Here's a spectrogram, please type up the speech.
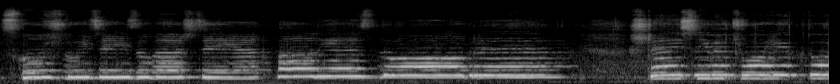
Skosztujcie i zobaczcie, jak Pan jest dobry. Szczęśliwy człowiek, który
